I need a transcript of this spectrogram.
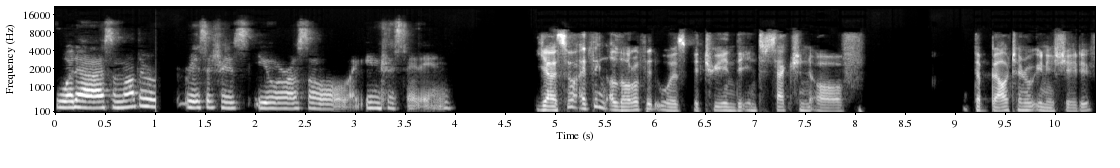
what are some other researches you're also like interested in? Yeah, so I think a lot of it was between the intersection of the Belt and Road Initiative,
